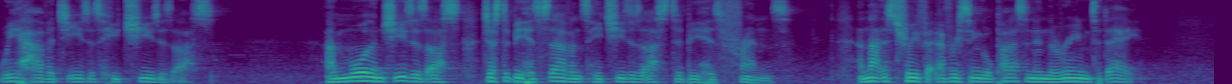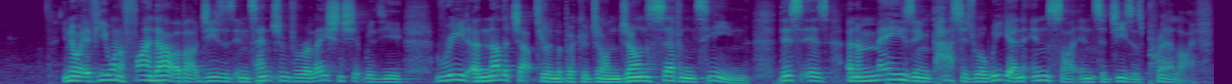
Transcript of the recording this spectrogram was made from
We have a Jesus who chooses us and more than chooses us just to be his servants, he chooses us to be his friends. And that is true for every single person in the room today. You know, if you want to find out about Jesus' intention for relationship with you, read another chapter in the book of John, John 17. This is an amazing passage where we get an insight into Jesus' prayer life.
